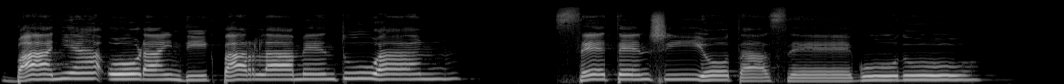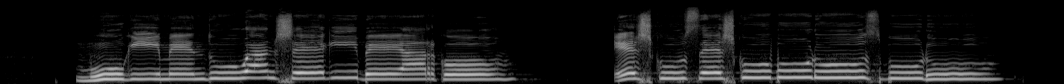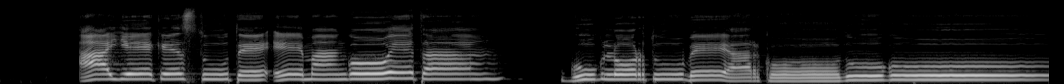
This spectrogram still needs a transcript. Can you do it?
baina oraindik parlamentuan, zeten siota zegudu. Mugimenduan segi beharko, eskuz esku buruz buru, haiek ez dute emango eta guk lortu beharko dugu.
